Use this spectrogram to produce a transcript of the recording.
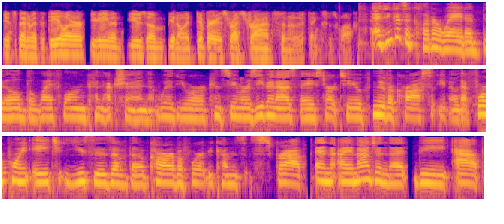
You can spend them at the dealer. You can even use them, you know, at various restaurants and other things as well. I think that's a clever way to build the lifelong connection with your consumers, even as they start to move across, you know, that 4.8 uses of the car before it becomes scrap. And I imagine that the app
